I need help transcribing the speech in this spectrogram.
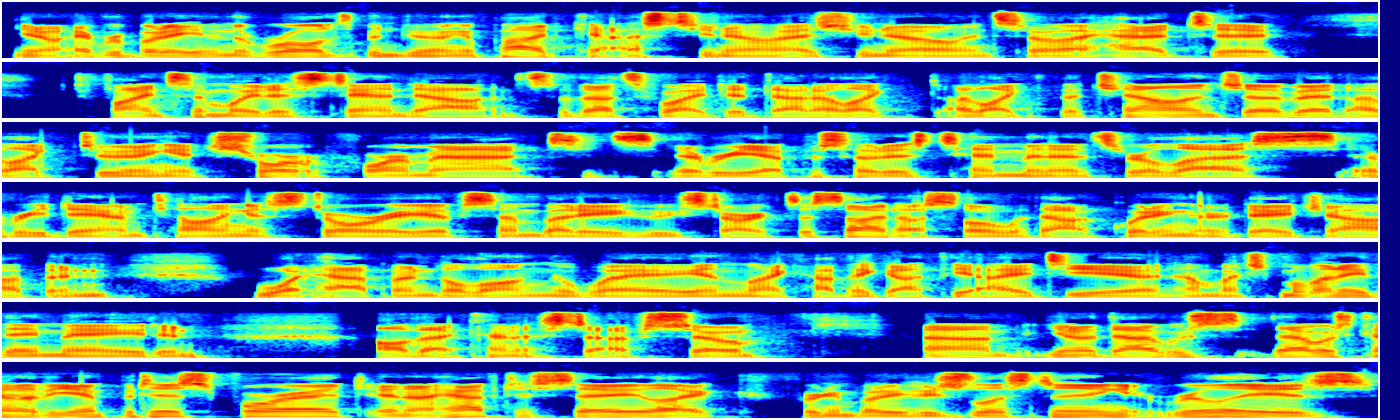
you know, everybody in the world has been doing a podcast, you know, as you know. And so I had to find some way to stand out. And so that's why I did that. I like I like the challenge of it. I like doing it short format. It's every episode is 10 minutes or less. Every day I'm telling a story of somebody who starts a side hustle without quitting their day job and what happened along the way and like how they got the idea and how much money they made and all that kind of stuff. So um, you know that was that was kind of the impetus for it. And I have to say, like for anybody who's listening, it really is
